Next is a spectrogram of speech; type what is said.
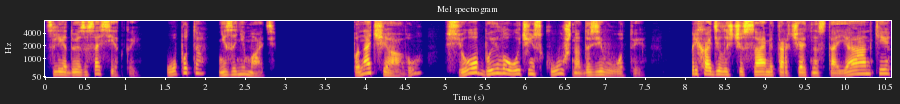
следуя за соседкой. Опыта не занимать. Поначалу все было очень скучно до зевоты. Приходилось часами торчать на стоянке,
